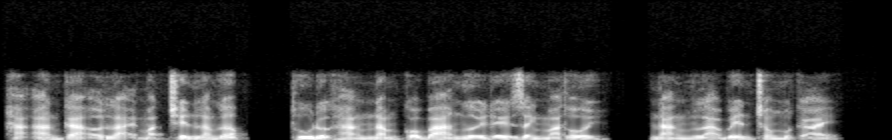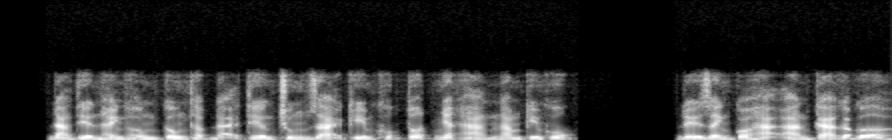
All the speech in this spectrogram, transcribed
hạ an ca ở lại mặt trên làm gấp, thu được hàng năm có ba người để danh mà thôi, nàng là bên trong một cái. Đang tiến hành hồng công thập đại tiếng trung giải kim khúc tốt nhất hàng năm kim khúc. Để danh có hạ an ca gặp gỡ,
